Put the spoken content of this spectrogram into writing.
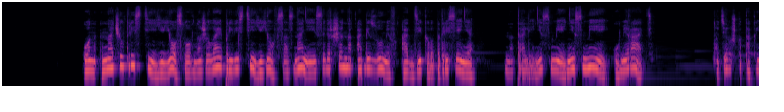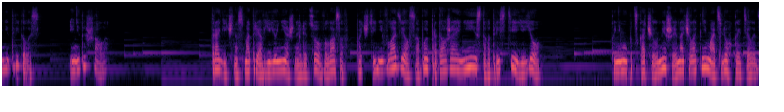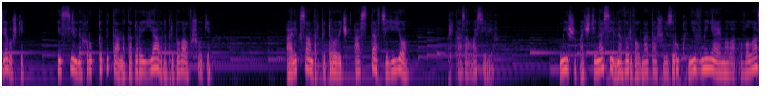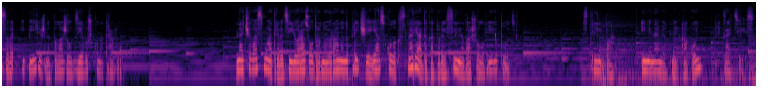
Он начал трясти ее, словно желая привести ее в сознание и совершенно обезумев от дикого потрясения. «Натали, не смей, не смей умирать!» Но девушка так и не двигалась и не дышала. Трагично смотря в ее нежное лицо, Власов почти не владел собой, продолжая неистово трясти ее. К нему подскочил Миша и начал отнимать легкое тело девушки из сильных рук капитана, который явно пребывал в шоке. «Александр Петрович, оставьте ее!» — приказал Васильев. Миша почти насильно вырвал Наташу из рук невменяемого Власова и бережно положил девушку на траву. Начал осматривать ее разодранную рану на плече и осколок снаряда, который сильно вошел в ее плоть. Стрельба и минометный огонь прекратились,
